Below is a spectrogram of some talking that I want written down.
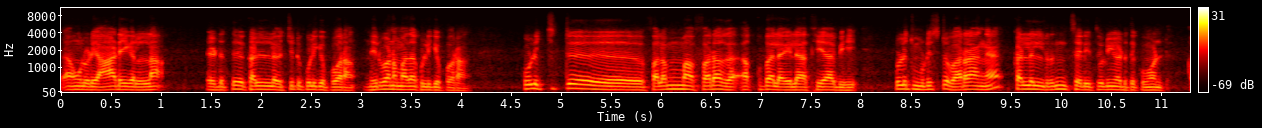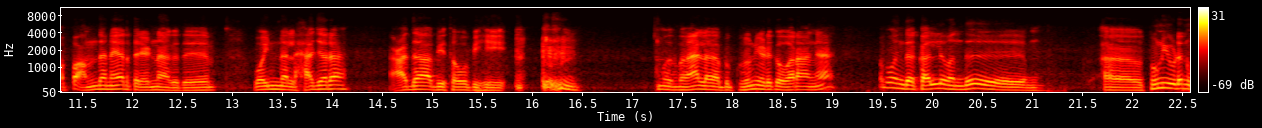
அவங்களுடைய ஆடைகள்லாம் எடுத்து கல்லில் வச்சுட்டு குளிக்க போகிறாங்க நிர்வாணமாக தான் குளிக்க போகிறாங்க குளிச்சுட்டு ஃபலம்மா ஃபரக அக்பல் ஐலா தியாபிஹி. குளிச்சு முடிச்சுட்டு வராங்க. கல்லில் இருந்து சரி துணி எடுத்துக்குவோன்ட்டு. அப்போ அந்த நேரத்தில் என்ன ஆகுது? ஒய்னல் ஹஜர அதாபி தௌபிஹி. மேலே அப்படி துணி எடுக்க வராங்க. அப்போ இந்த கல் வந்து துணியுடன்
